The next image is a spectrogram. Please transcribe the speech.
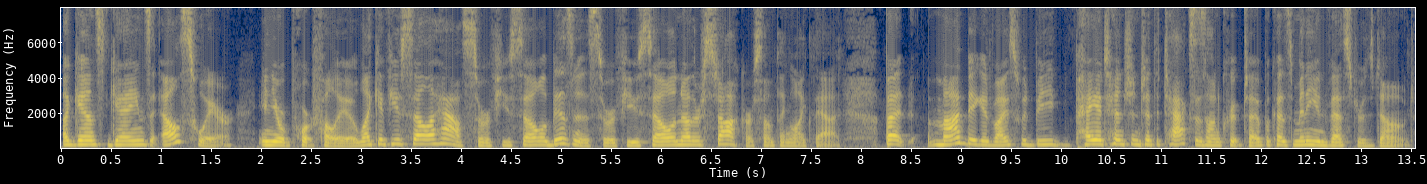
against gains elsewhere in your portfolio, like if you sell a house or if you sell a business or if you sell another stock or something like that. But my big advice would be pay attention to the taxes on crypto because many investors don't.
